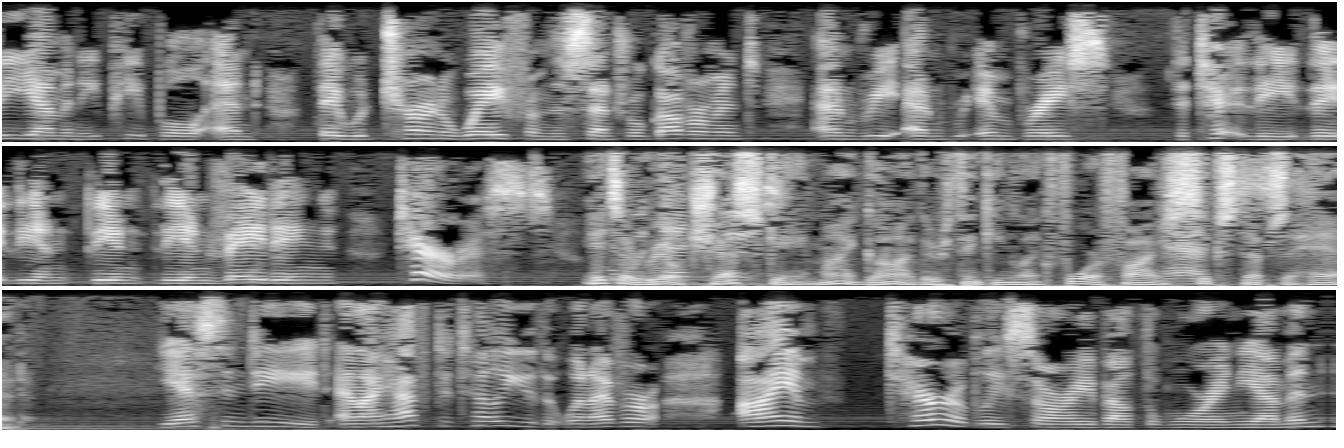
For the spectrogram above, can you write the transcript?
the Yemeni people and they would turn away from the central government and re- and re- embrace the, ter- the, the, the, the, the invading terrorists. It's a real chess use- game. My God, they're thinking like four or five, yes. six steps ahead. Yes, indeed. And I have to tell you that whenever I am terribly sorry about the war in Yemen,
